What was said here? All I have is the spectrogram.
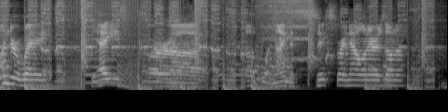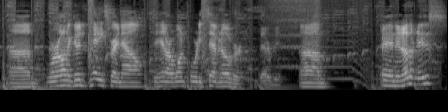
underway. The Aggies are uh, up what nine to six right now on Arizona. Um, we're on a good pace right now to hit our 147 over. Better be. Um, and in other news,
